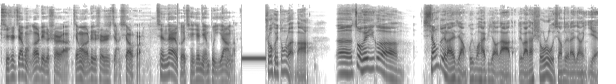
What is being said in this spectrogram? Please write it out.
其实加广告这个事儿啊，加广告这个事儿是讲笑话，现在和前些年不一样了。说回东软吧，呃，作为一个相对来讲规模还比较大的，对吧？它收入相对来讲也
